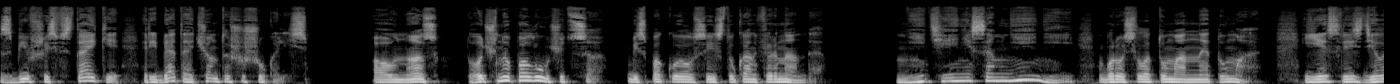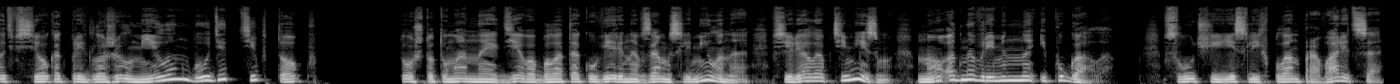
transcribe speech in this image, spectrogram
Сбившись в стайки, ребята о чем-то шушукались. «А у нас точно получится», — беспокоился истукан Фернандо. «Ни тени сомнений», — бросила туманная тума. «Если сделать все, как предложил Милан, будет тип-топ». То, что туманная дева была так уверена в замысле Милана, вселяло оптимизм, но одновременно и пугало. В случае, если их план провалится,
